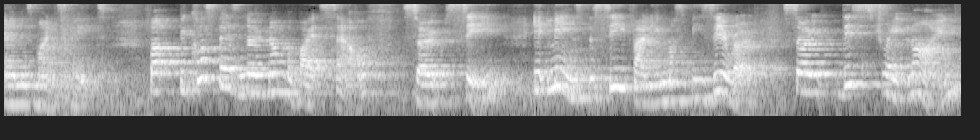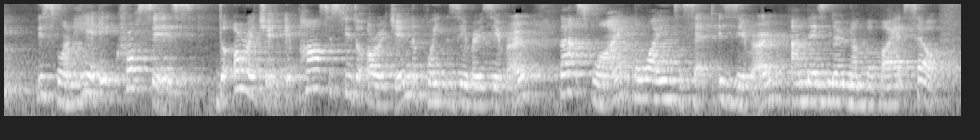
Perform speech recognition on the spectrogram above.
m is minus 8. But because there's no number by itself, so c, it means the c value must be 0. So this straight line, this one here, it crosses the origin. It passes through the origin, the point 0, 0. That's why the y-intercept is 0 and there's no number by itself.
